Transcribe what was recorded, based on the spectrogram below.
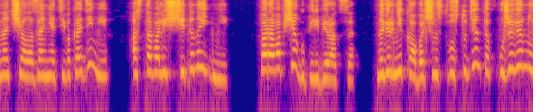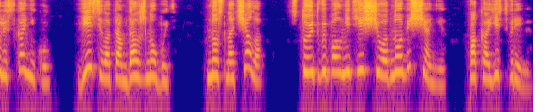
начала занятий в академии оставались считанные дни. Пора в общагу перебираться. Наверняка большинство студентов уже вернулись с каникул. Весело там должно быть. Но сначала стоит выполнить еще одно обещание, пока есть время.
